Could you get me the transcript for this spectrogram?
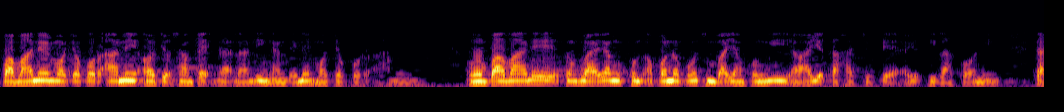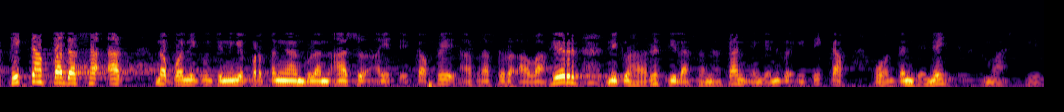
Umpamane maca Qur'ane ojo sampai gak nanti ngangkene maca Qur'ane. Umpamane sembahyang pun apa-apa sembahyang bengi ayo tahajud ayo dilakoni. Ketika pada saat napa niku jenenge pertengahan bulan Asyur ayat IKF Asyur awakhir niku harus dilaksanakan yang kene itikaf wonten dene masjid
